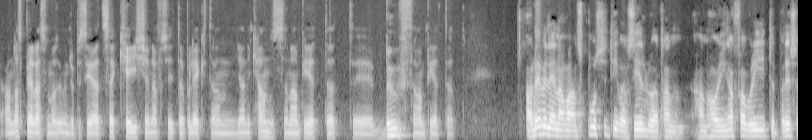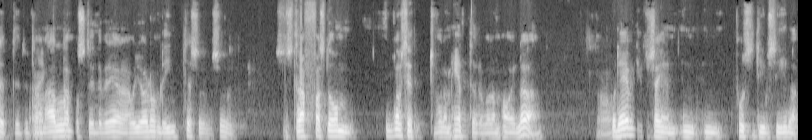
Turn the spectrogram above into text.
andra spelare som har underpresterat. Sarkisian har fått sitta på läktaren. Jannik Hansen har han petat. Eh, Booth har han petat. Ja, det är väl en av hans positiva sidor att han, han har inga favoriter på det sättet utan Nej. alla måste leverera och gör de det inte så, så, så straffas de oavsett vad de heter och vad de har i lön. Ja. Och det är väl i och för sig en, en, en positiv sida.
